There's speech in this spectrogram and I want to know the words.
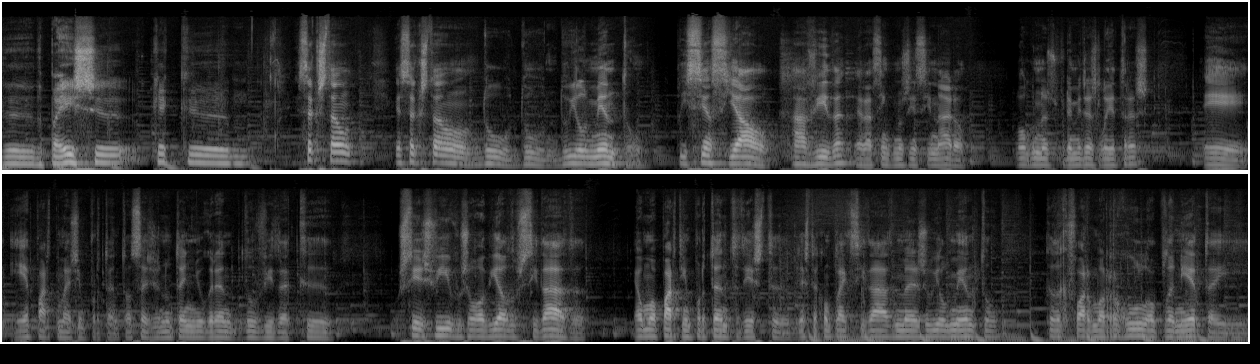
de, de peixe, o que é que... Essa questão, essa questão do, do, do, elemento essencial à vida, era assim que nos ensinaram logo nas primeiras letras, é, é a parte mais importante, ou seja, não tenho grande dúvida que os seres vivos ou a biodiversidade é uma parte importante deste, desta complexidade, mas o elemento que de que forma regula o planeta e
